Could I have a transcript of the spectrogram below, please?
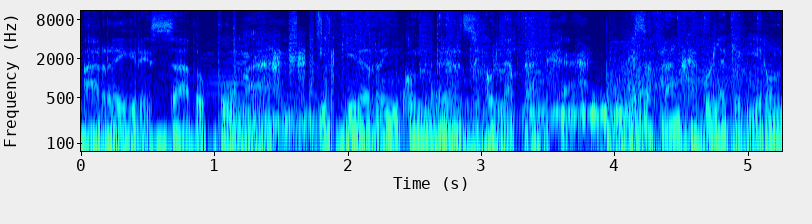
Ha regresado Puma y quiere reencontrarse con la franja. Esa franja con la que vieron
